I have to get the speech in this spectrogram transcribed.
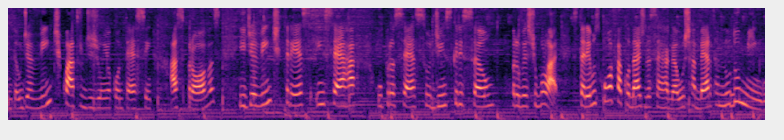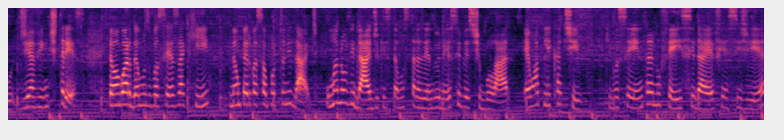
então dia 24 de junho acontecem as provas e dia 23 encerra o processo de inscrição para o vestibular. Estaremos com a Faculdade da Serra Gaúcha aberta no domingo, dia 23. Então aguardamos vocês aqui, não percam essa oportunidade. Uma novidade que estamos trazendo nesse vestibular é um aplicativo que você entra no Face da FSG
